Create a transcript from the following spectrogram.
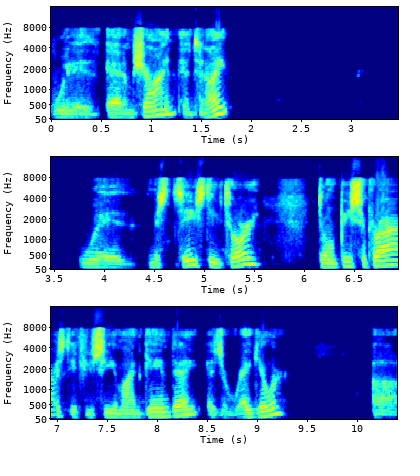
with Adam Schein and tonight with Mr. T, Steve Torre, don't be surprised if you see him on game day as a regular, uh,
